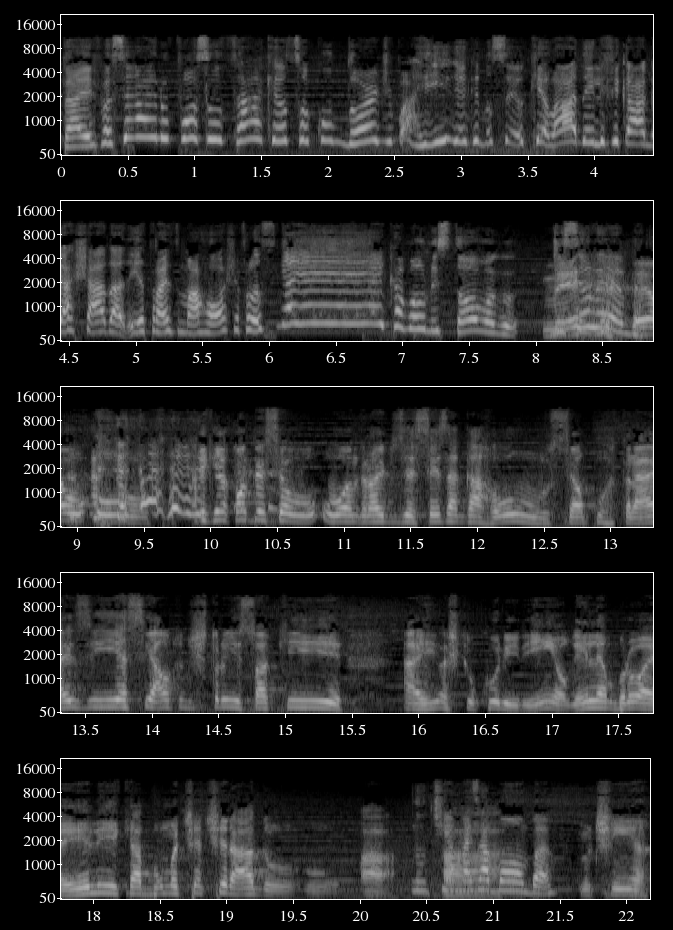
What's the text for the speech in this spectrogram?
Tá, ele fala assim, ah, eu não posso lutar, que eu sou com dor de barriga, que não sei o que lá. Daí ele fica agachado ali atrás de uma rocha, falando assim, ai, ai, ai, ai, com a mão no estômago. Disso Né? eu lembro. É, o, o, que, que aconteceu? O, o Android 16 agarrou o céu por trás e ia se autodestruir. Só que aí acho que o Kuririn, alguém lembrou a ele que a bomba tinha tirado o. A, Não tinha Ah. mais a bomba. não tinha.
